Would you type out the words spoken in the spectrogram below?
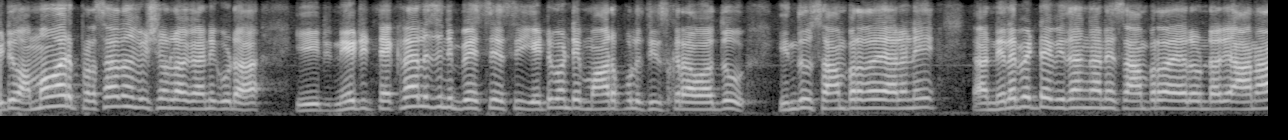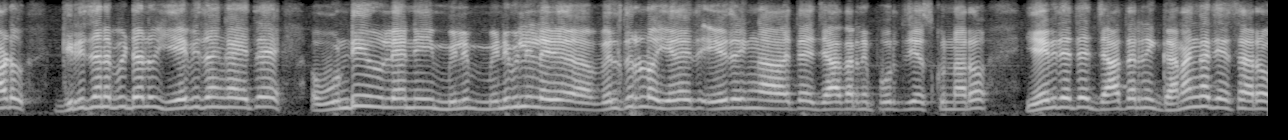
ఇటు అమ్మవారి ప్రసాదం విషయంలో కానీ కూడా ఈ నేటి టెక్నాలజీని బేస్ చేసి ఎటువంటి మార్పులు తీసుకురావద్దు. హిందూ సాంప్రదాయాలని నిలబెట్టే విధంగానే సాంప్రదాయాలు ఉండాలి. ఆనాడు గిరిజన బిడ్డలు ఏ విధంగా అయితే ఉండి లేని మిలి మినిమిలి వెలుతురులో ఏదైతే ఏ విధంగా అయితే జాతరని పూర్తి చేసుకున్నారో ఏ విధైతే జాతరని ఘనంగా చేశారో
